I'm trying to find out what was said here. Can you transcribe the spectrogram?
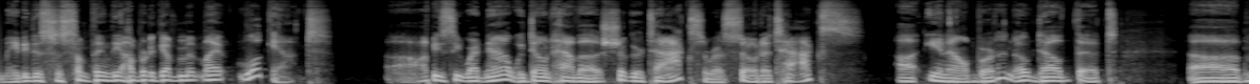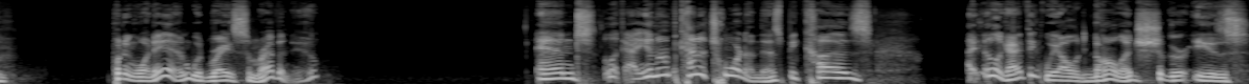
maybe this is something the Alberta government might look at. Uh, obviously, right now, we don't have a sugar tax or a soda tax uh, in Alberta. No doubt that uh, putting one in would raise some revenue. And look, you know, I'm kind of torn on this because, look, I think we all acknowledge sugar is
